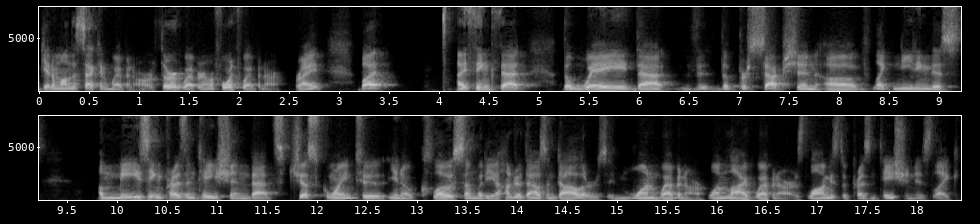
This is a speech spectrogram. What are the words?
get them on the second webinar, or third webinar, or fourth webinar, right? But I think that the way that the, the perception of like needing this amazing presentation that's just going to you know close somebody $100000 in one webinar one live webinar as long as the presentation is like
